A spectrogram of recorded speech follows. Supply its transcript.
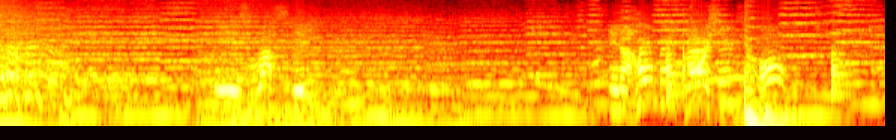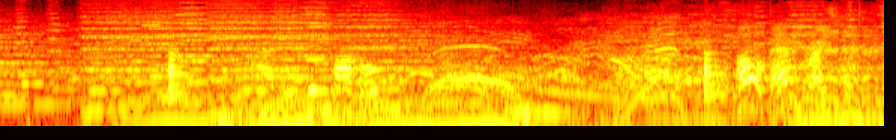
is Rusty in a homemade parachute. Oh! Parachute sparkle. Oh, very graceful.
